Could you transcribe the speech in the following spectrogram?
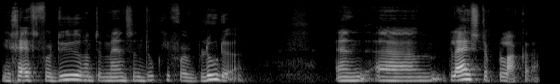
Je geeft voortdurend de mensen een doekje voor het bloeden. En um, pleister plakken.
